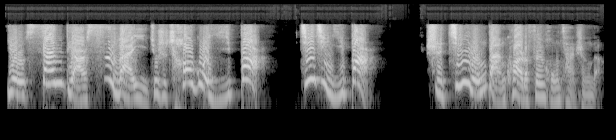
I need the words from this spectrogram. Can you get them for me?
有三点四万亿，就是超过一半，接近一半是金融板块的分红产生的。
